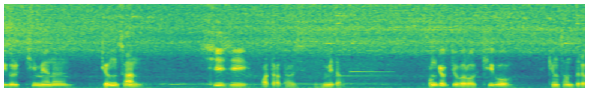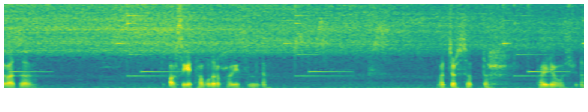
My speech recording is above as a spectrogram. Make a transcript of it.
이걸 키면은 경산 시지 왔다 갔다 할 수 있습니다. 본격적으로 키고 경산 들어가서 빡세게 타보도록 하겠습니다. 어쩔 수 없다. 달려봅시다.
